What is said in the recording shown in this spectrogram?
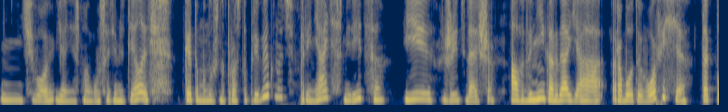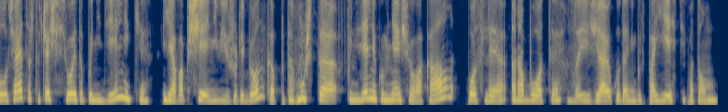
ничего я не смогу с этим сделать. К этому нужно просто привыкнуть, принять, смириться и жить дальше. А в дни, когда я работаю в офисе, так получается, что чаще всего это понедельники. Я вообще не вижу ребенка, потому что в понедельник у меня еще вокал. После работы заезжаю куда-нибудь поесть и потом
